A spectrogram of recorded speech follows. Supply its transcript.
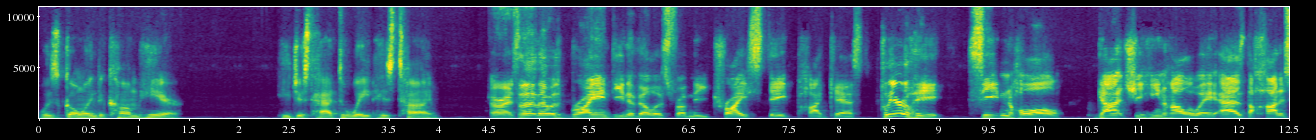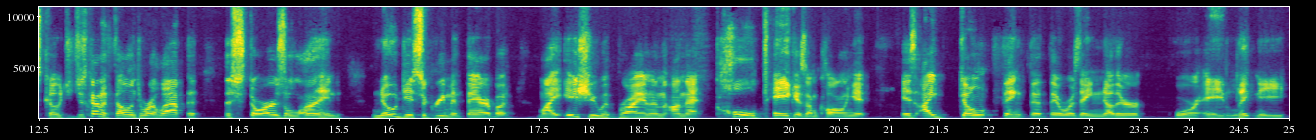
was going to come here. He just had to wait his time. All right, so that, that was Brian D. From the Tri State podcast. Clearly, Seton Hall got Shaheen Holloway as the hottest coach. It just kind of fell into our lap. The, the stars aligned. No disagreement there. But my issue with Brian on, on that cold take, as I'm calling it, is I don't think that there was another or a litany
